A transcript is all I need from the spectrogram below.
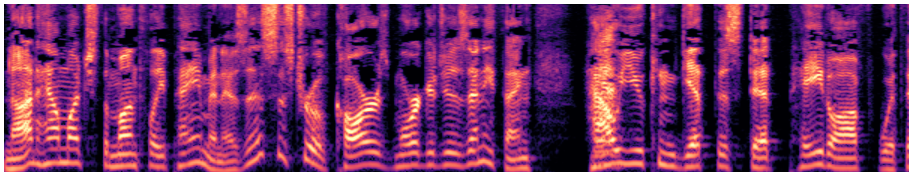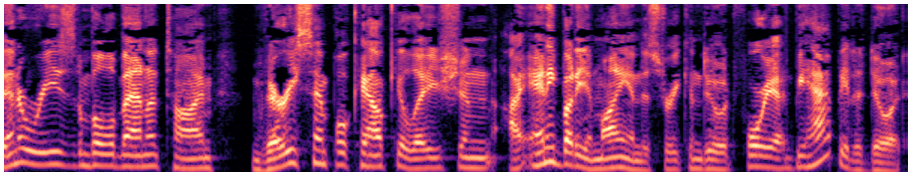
not how much the monthly payment is. This is true of cars, mortgages, anything. How you can get this debt paid off within a reasonable amount of time. Very simple calculation. I, anybody in my industry can do it for you. I'd be happy to do it.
